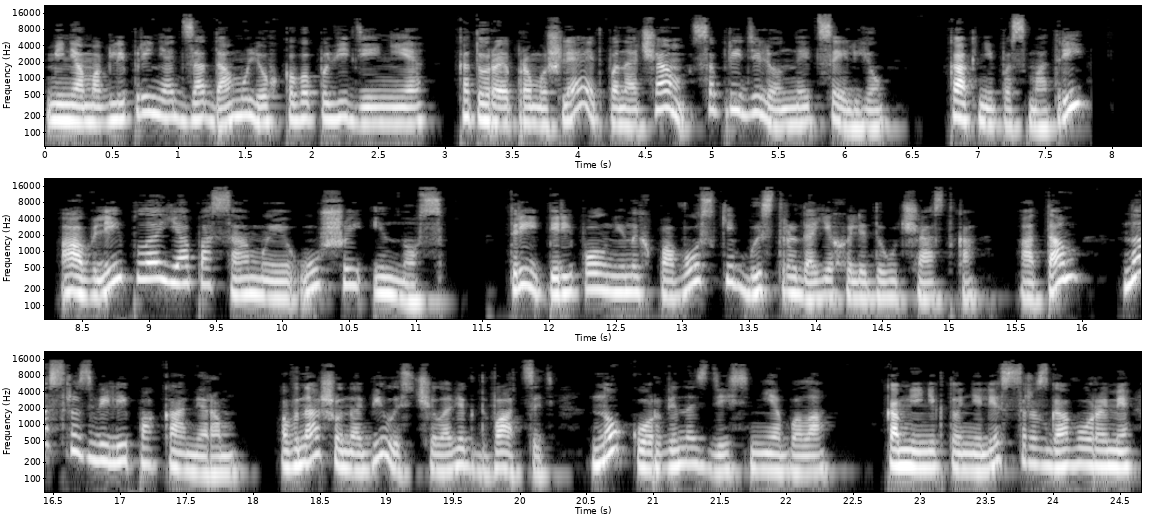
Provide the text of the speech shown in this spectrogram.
меня могли принять за даму легкого поведения, которая промышляет по ночам с определенной целью. Как ни посмотри, а влипла я по самые уши и нос. Три переполненных повозки быстро доехали до участка, а там нас развели по камерам. В нашу набилось человек двадцать, но Корвина здесь не было. Ко мне никто не лез с разговорами,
